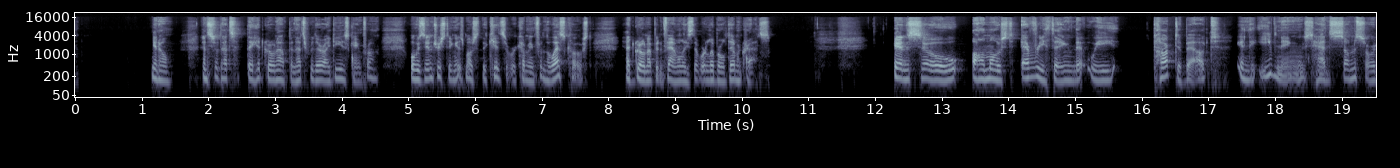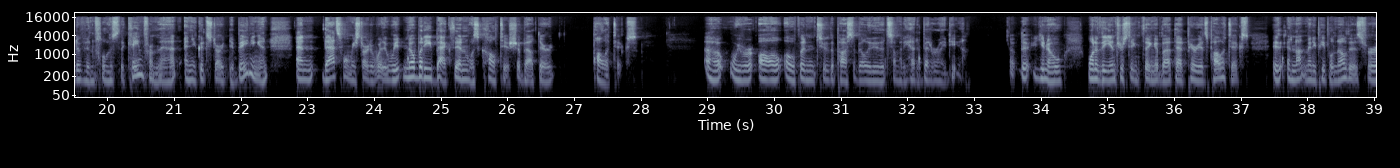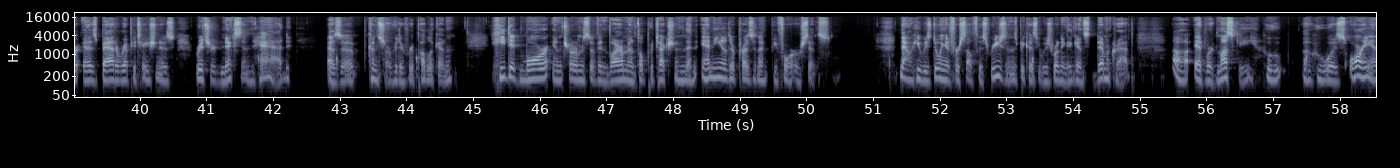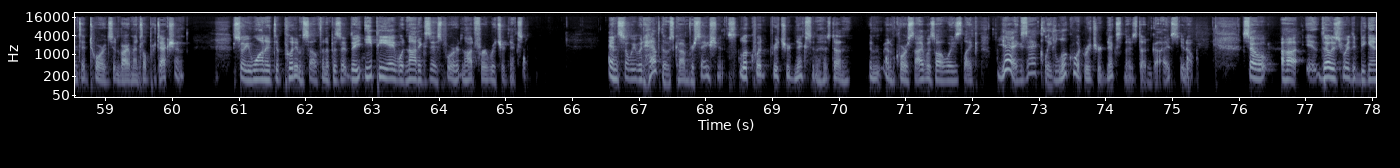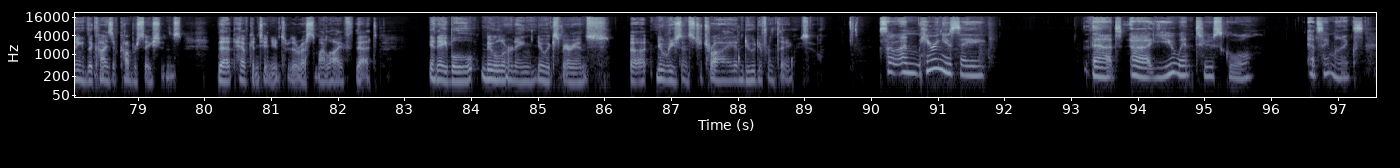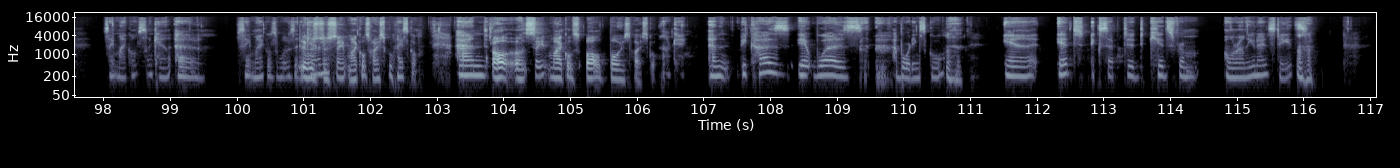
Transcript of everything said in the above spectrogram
You know, and so that's they had grown up and that's where their ideas came from. What was interesting is most of the kids that were coming from the West Coast had grown up in families that were liberal Democrats. And so almost everything that we talked about in the evenings had some sort of influence that came from that, and you could start debating it. And that's when we started. We, nobody back then was cultish about their politics. Uh, we were all open to the possibility that somebody had a better idea. Uh, you know, one of the interesting thing about that period's politics, is, and not many people know this, for as bad a reputation as Richard Nixon had as a conservative Republican, he did more in terms of environmental protection than any other president before or since. Now, he was doing it for selfish reasons because he was running against Democrat, uh, Edward Muskie, who, uh, who was oriented towards environmental protection. So he wanted to put himself in a position. The EPA would not exist were it not for Richard Nixon. And so we would have those conversations. Look what Richard Nixon has done and, and, of course, I was always like, yeah, exactly. Look what Richard Nixon has done, guys. You know, so uh, those were the beginning of the kinds of conversations that have continued through the rest of my life that enable new learning, new experience, uh, new reasons to try and do different things. So, I'm hearing you say that uh, you went to school at St. Mike's, St. Michael's, uh, St. Michael's. What was it? It Academy? was just St. Michael's High School. High school, and oh, uh, St. Michael's All Boys High School. Okay, and because it was a boarding school, mm-hmm. and it accepted kids from all around the United States. Mm-hmm.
